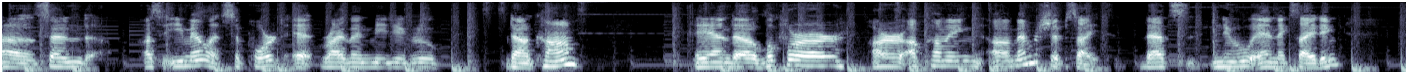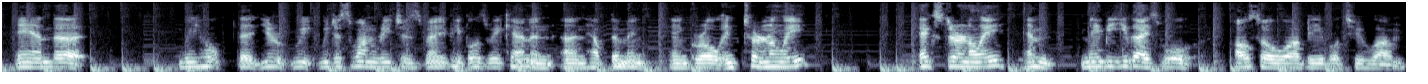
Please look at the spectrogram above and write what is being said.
uh send us an email at support at rylandmediagroup.com and uh, look for our, our upcoming uh, membership site. That's new and exciting. And we hope that you we, we just want to reach as many people as we can and, and help them and, and grow internally externally and maybe you guys will also uh, be able to um,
